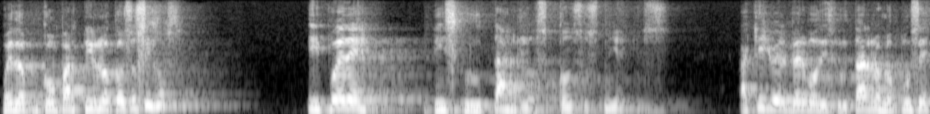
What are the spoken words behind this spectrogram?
Puede compartirlo con sus hijos y puede disfrutarlos con sus nietos. Aquí yo el verbo disfrutarlos lo puse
